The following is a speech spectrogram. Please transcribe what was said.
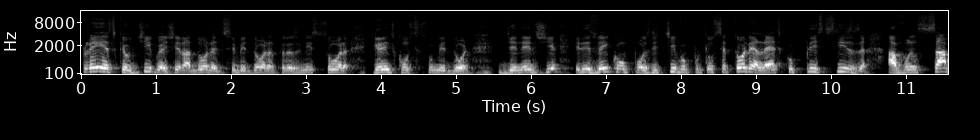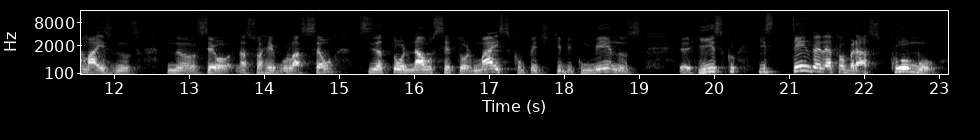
Players que eu digo é geradora, distribuidora, transmissora, grande consumidor de energia, eles veem como positivo porque o setor elétrico precisa avançar mais nos, no seu, na sua regulação, precisa tornar o setor mais competitivo e com menos eh, risco, e tendo a Eletrobras como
